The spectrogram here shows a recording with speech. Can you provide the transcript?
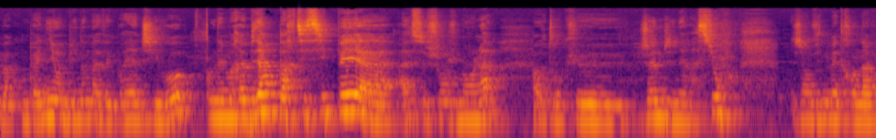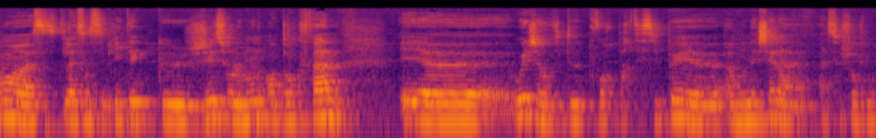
ma compagnie en binôme avec Brian Chivo. On aimerait bien participer à, ce changement-là en tant que jeune génération. J'ai envie de mettre en avant euh, la sensibilité que j'ai sur le monde en tant que femme. Et euh, oui, j'ai envie de pouvoir participer euh, à mon échelle à, ce changement.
